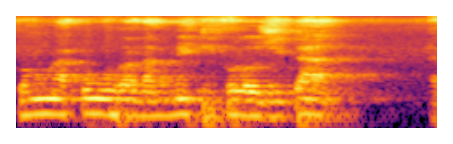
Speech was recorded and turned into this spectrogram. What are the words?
con una cura, una meticolosità eh,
